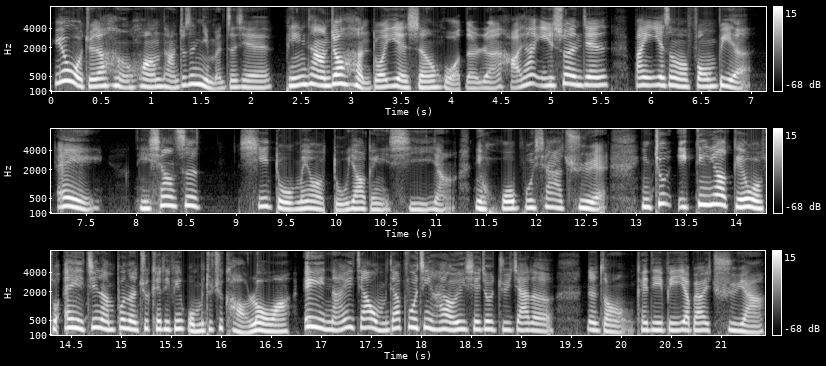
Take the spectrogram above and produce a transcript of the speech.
因为我觉得很荒唐，就是你们这些平常就很多夜生活的人，好像一瞬间把你夜生活封闭了。哎，你像是。吸毒没有毒药给你吸一样，你活不下去诶，你就一定要给我说，哎，既然不能去 KTV，我们就去烤肉啊！哎，哪一家？我们家附近还有一些就居家的那种 KTV，要不要去呀？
